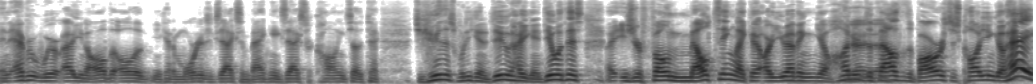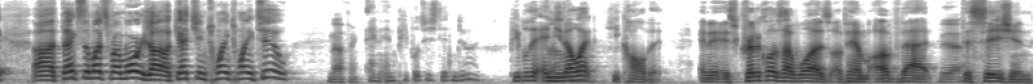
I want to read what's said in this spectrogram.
And everywhere, uh, you know, all the all the you know, kind of mortgage execs and banking execs are calling each other. Did you hear this? What are you going to do? How are you going to deal with this? Uh, is your phone melting? Like, are you having you know hundreds Yeah, of thousands of borrowers just call you and go, "Hey, uh, thanks so much for my mortgage. I'll, I'll catch you in 2022." Nothing. and, and people just didn't do it. People did, and you know what? He called it. And as critical as I was of him of that Yeah. decision,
